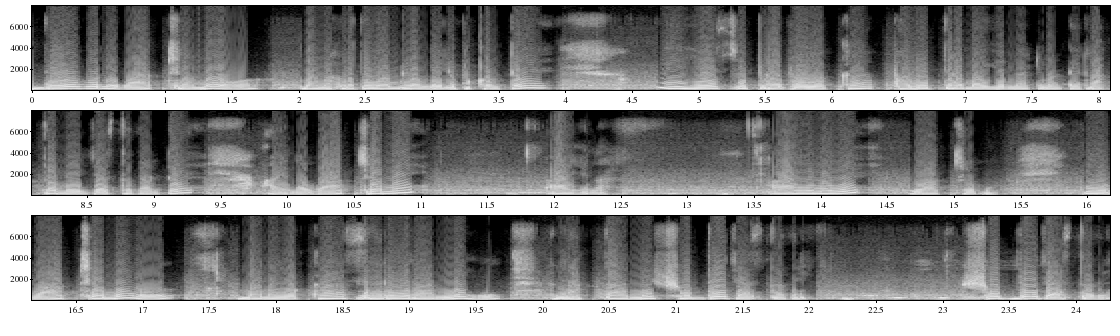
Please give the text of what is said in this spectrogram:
దేవుని వాక్యము మన హృదయంలో నిలుపుకుంటే ఈ యేసు ప్రభు యొక్క పవిత్రమైనటువంటి రక్తం ఏం చేస్తుందంటే ఆయన వాక్యమే ఆయన. ఆయనవే వాక్యము. ఈ వాక్యము మన యొక్క శరీరాన్ని రక్తాన్ని శుద్ధి చేస్తుంది. శుద్ధి చేస్తుంది.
